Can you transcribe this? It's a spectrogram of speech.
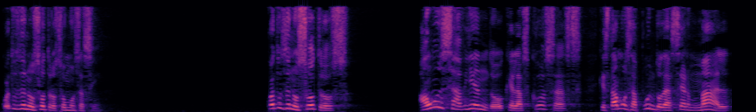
¿Cuántos de nosotros somos así? ¿Cuántos de nosotros, aún sabiendo que las cosas que estamos a punto de hacer mal,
